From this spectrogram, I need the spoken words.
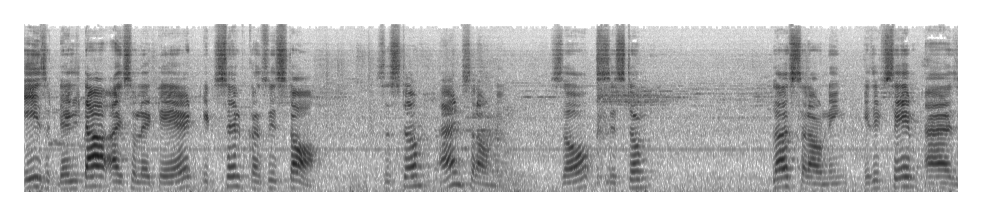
is delta isolated itself consists of system and surrounding. So system plus surrounding is it same as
